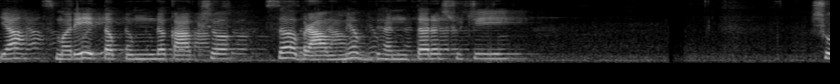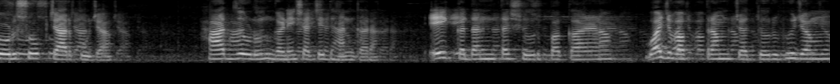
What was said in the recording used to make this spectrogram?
या स्मरेत पुंडकाक्ष स ब्राह्म्यभ्यंतर शुची षोडशोपचार पूजा। हात जोडून गणेशाचे ध्यान करा. एकदंत शूर्पकर्ण वज्वक्त्रं चतुर्भुजं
